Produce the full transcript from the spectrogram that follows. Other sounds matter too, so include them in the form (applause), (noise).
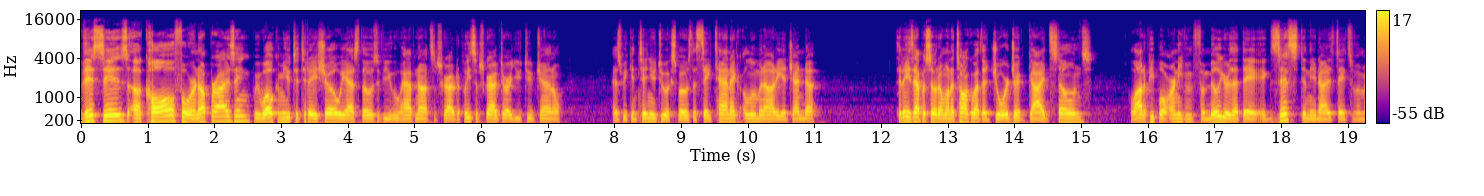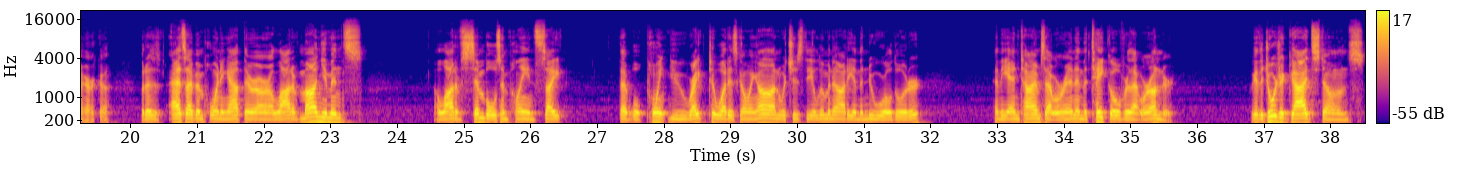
This is a call for an uprising. We welcome you to today's show. We ask those of you who have not subscribed to please subscribe to our YouTube channel as we continue to expose the satanic Illuminati agenda. Today's episode, I want to talk about the Georgia Guidestones. A lot of people aren't even familiar that they exist in the United States of America. But as, as I've been pointing out, there are a lot of monuments, a lot of symbols in plain sight that will point you right to what is going on, which is the Illuminati and the New World Order and the end times that we're in and the takeover that we're under. Okay, the Georgia Guidestones,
